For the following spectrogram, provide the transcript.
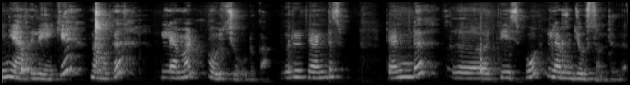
ഇനി അതിലേക്ക് നമുക്ക് ലെമൺ ഒഴിച്ചു കൊടുക്കാം. ഒരു രണ്ട് രണ്ട് ടീസ്പൂൺ ലെമൺ ജ്യൂസ് ഉണ്ട് ഇത്.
